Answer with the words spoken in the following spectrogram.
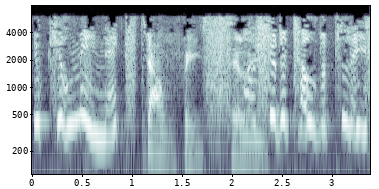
You kill me next. Don't be silly. I should have told the police.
